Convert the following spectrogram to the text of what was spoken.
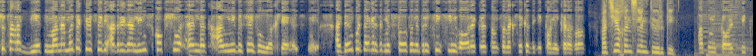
soos ek weet nie, maar nou moet ek vir sê die adrenalien skop so in dat ou nie besef hoe hoog jy is nie. Ek dink wat seker as ek my stil van presies sien waar ek is, dan sal ek seker 'n bietjie paniekerig raak. Wat is jou gunsteling toertjie? As ons daai fiets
